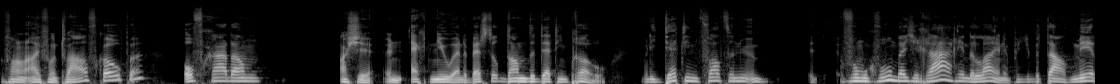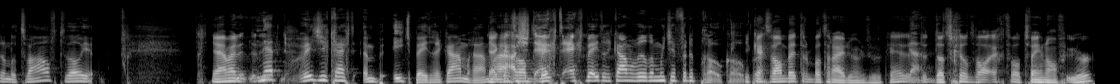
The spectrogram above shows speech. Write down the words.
van een iPhone 12 kopen. Of ga dan, als je een echt nieuw en de beste wilt, dan de 13 Pro. Maar die 13 valt er nu een, voor mijn gevoel een beetje raar in de line-up. Want je betaalt meer dan de 12, terwijl je Ja, maar net, weet je, je krijgt een iets betere camera. maar als je het echt, echt betere camera wil, dan moet je even de Pro kopen. je krijgt wel een betere batterijduur natuurlijk. Hè? Ja. Dat scheelt wel echt wel 2,5 uur.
